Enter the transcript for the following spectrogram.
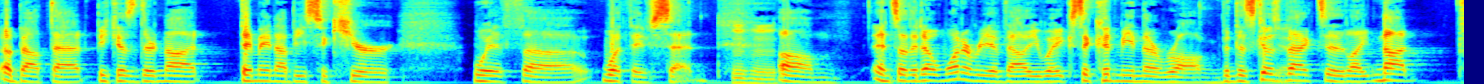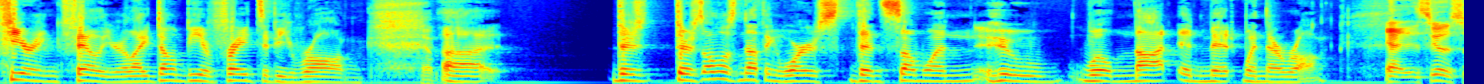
about that because they're not, they may not be secure with uh, what they've said. Um, and so they don't want to reevaluate because it could mean they're wrong. But this goes back to like not fearing failure. Like, don't be afraid to be wrong. Yep. Uh, there's there's almost nothing worse than someone who will not admit when they're wrong. Yeah, this goes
